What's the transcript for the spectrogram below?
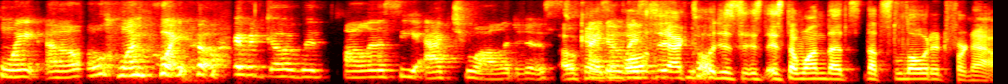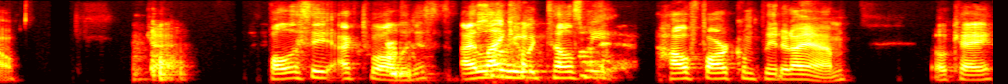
0.0, 1.0, I would go with policy actuologist. Okay, so policy actuologist is, is the one that's that's loaded for now. Okay, policy actuologist. I like how it tells me how far completed I am. Okay,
